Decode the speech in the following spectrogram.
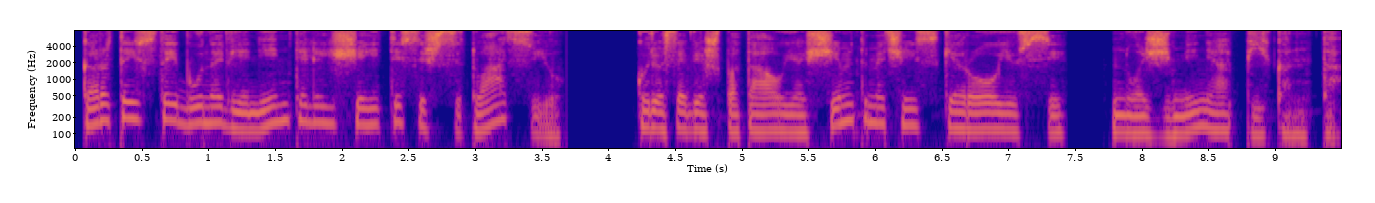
Kartais tai būna vienintelė išeitis iš situacijų, kuriuose viešpatauja šimtmečiais kerojusi nuožminę apykantą.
